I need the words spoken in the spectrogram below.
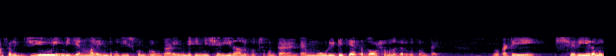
అసలు జీవుడు ఇన్ని జన్మలు ఎందుకు తీసుకుంటూ ఉంటాడు? ఎందుకు ఇన్ని శరీరాలు పుచ్చుకుంటాడంటే మూడిటి చేత దోషములు జరుగుతుంటాయి ఒకటి శరీరము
